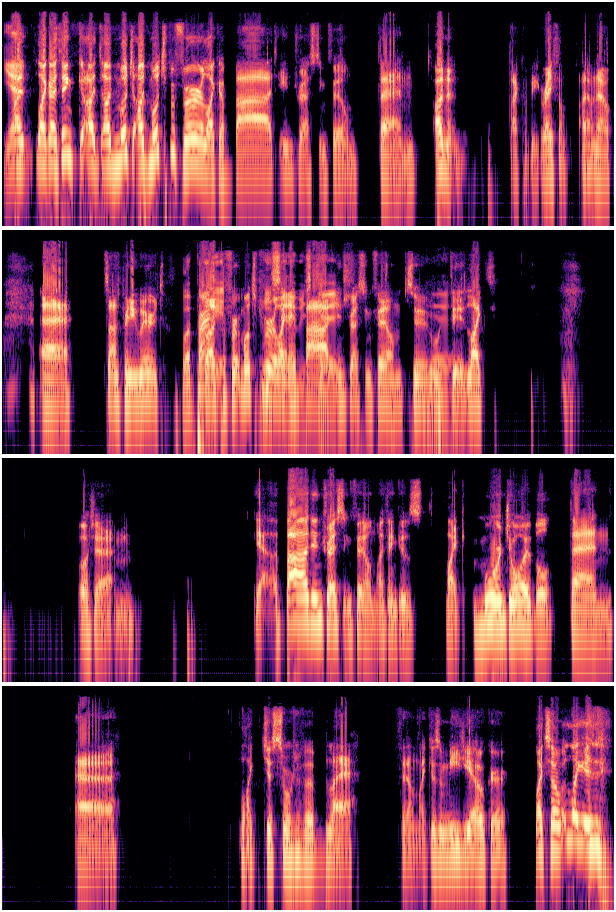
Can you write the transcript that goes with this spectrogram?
yeah, I, like I think I'd, I'd much I'd much prefer like a bad interesting film than I don't know that could be a great film I don't know. Uh sounds pretty weird well, but I prefer much prefer like a bad good. interesting film to Yeah. the, like but um yeah a bad interesting film I think is like more enjoyable than uh like just sort of a bleh film like just a mediocre like so like it's,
